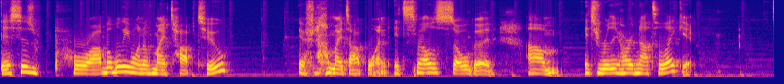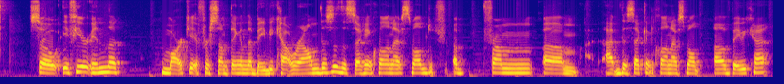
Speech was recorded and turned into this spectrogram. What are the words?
This is probably one of my top two, if not my top one. It smells so good. Um, it's really hard not to like it. So if you're in the market for something in the baby cat realm, this is the second clone I've smelled uh, from, um, the second clone I've smelled of baby cat.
